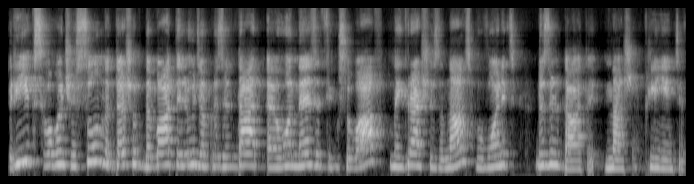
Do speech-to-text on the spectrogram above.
рік свого часу на те, щоб давати людям результат, а його не зафіксував. Найкраще за нас говорять результати наших клієнтів.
